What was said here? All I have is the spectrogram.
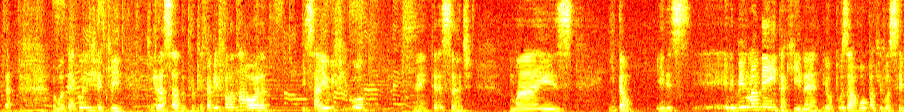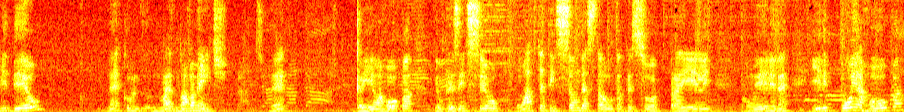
Vamos até corrigir aqui. Que engraçado, porque acabei falando na hora e saiu e ficou. Né? Interessante. Mas, então, eles, ele meio lamenta aqui, né? Eu pus a roupa que você me deu, né? Com, mas, novamente, né? Ganhei uma roupa, um presente seu, um ato de atenção desta outra pessoa para ele, com ele, né? E ele põe a roupa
